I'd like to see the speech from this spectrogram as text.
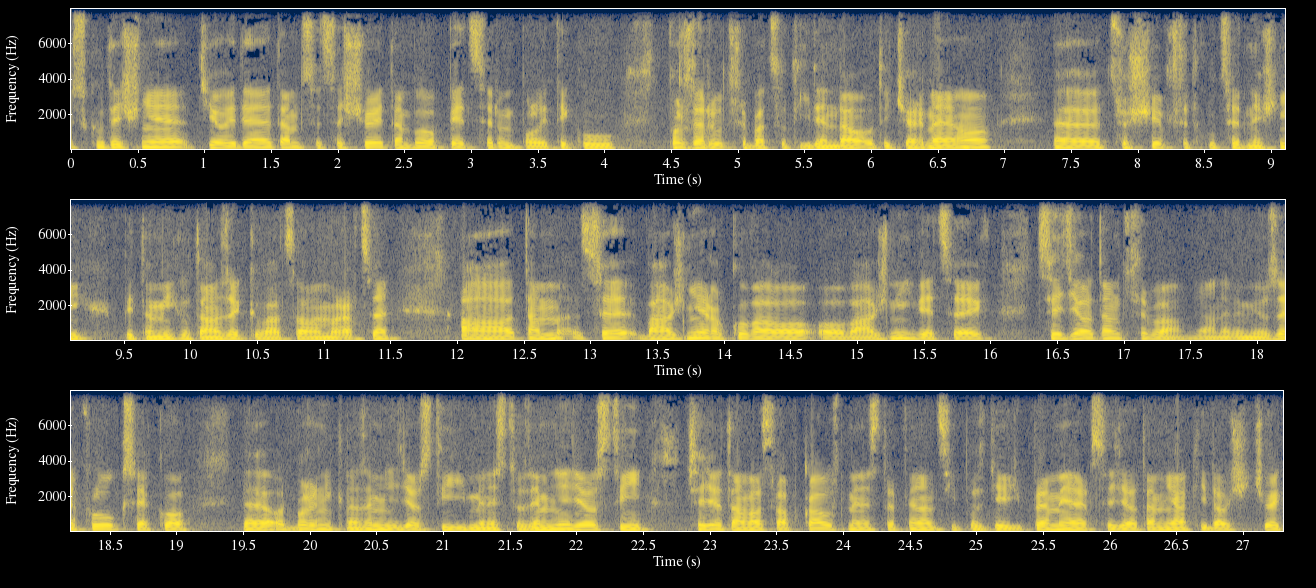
skutečně ti lidé tam se sešli, tam bylo pět, sedm politiků, pořadu třeba co týden dal o ty Černého, což je předchůdce dnešních pitomých otázek Václava Moravce, a tam se vážně rokovalo o vážných věcech. Seděl tam třeba, já nevím, Josef Lux jako eh, odborník na zemědělství, ministr zemědělství, seděl tam Václav Klaus, ministr financí, později premiér, seděl tam nějaký další člověk.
